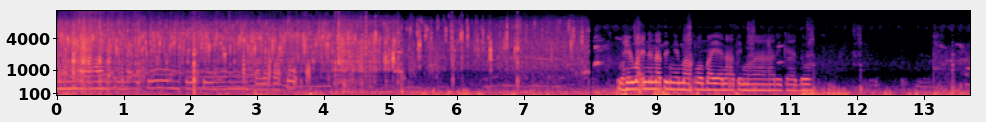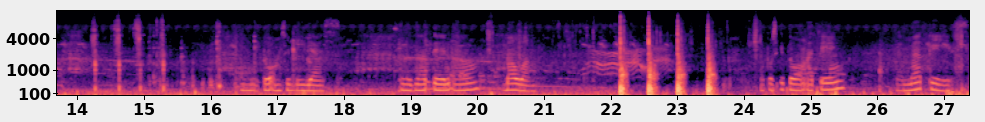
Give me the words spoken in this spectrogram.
Hinahangain na itong pritong kalapato. Mahiwain na natin yung mga kababayan ng ating mga ricado. Ito ang sibuyas. Sunod natin ang bawang. Tapos ito ang ating kamatis.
